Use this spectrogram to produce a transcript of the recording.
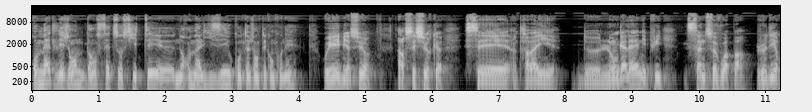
remettre les gens dans cette société euh, normalisée ou contingentée qu'on connaît? Oui, bien sûr. Alors c'est sûr que c'est un travail de longue haleine et puis ça ne se voit pas. Je veux dire,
